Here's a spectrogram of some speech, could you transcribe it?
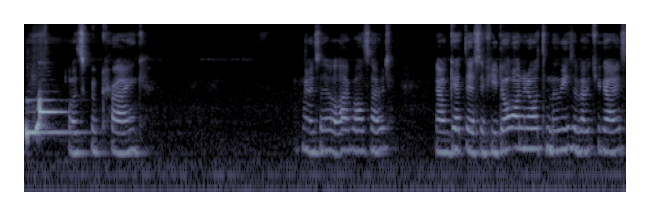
was crying. His little eyeballs out. Now get this, if you don't want to know what the movie is about, you guys,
